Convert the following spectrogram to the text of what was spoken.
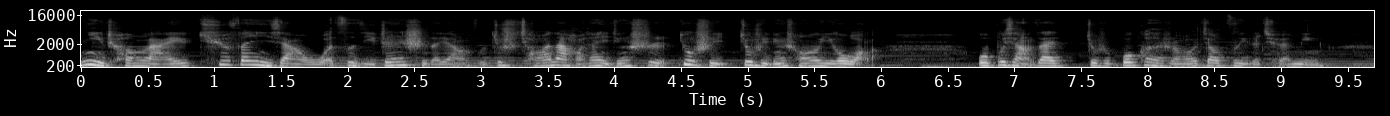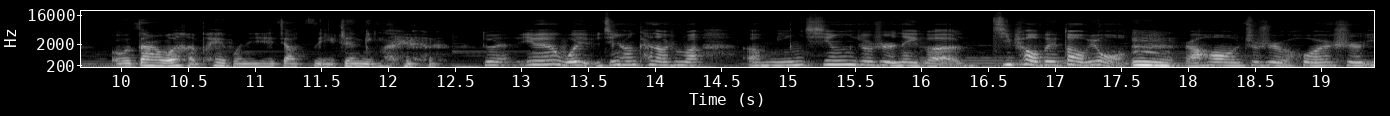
昵称来区分一下我自己真实的样子，就是乔安娜好像已经是又是就是已经成为一个我了，我不想在就是播客的时候叫自己的全名，我当然我很佩服那些叫自己真名的人。对，因为我经常看到什么呃明星就是那个机票被盗用，嗯，然后就是或者是一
